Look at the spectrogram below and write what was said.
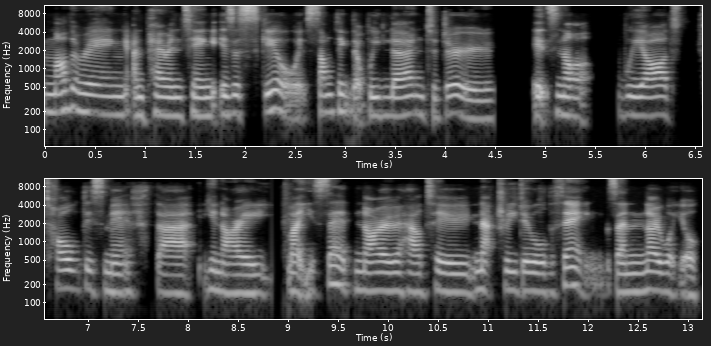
mothering and parenting is a skill. It's something that we learn to do. It's not we are told this myth that, you know, like you said, know how to naturally do all the things and know what your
